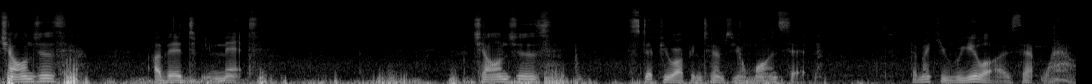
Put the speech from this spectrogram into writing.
Challenges are there to be met. Challenges step you up in terms of your mindset. They make you realize that, wow,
